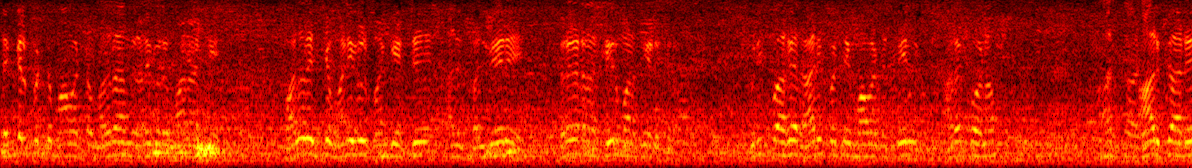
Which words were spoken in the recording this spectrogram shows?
செங்கல்பட்டு மாவட்டம் மதுராந்து நடைபெறும் மாநாட்டில் பல லட்சம் வணிகர்கள் பங்கேற்று அது பல்வேறு பிரகடன தீர்மானத்தை எடுக்கிறோம். குறிப்பாக ராணிப்பேட்டை மாவட்டத்தில் அரக்கோணம் ஆற்காடு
